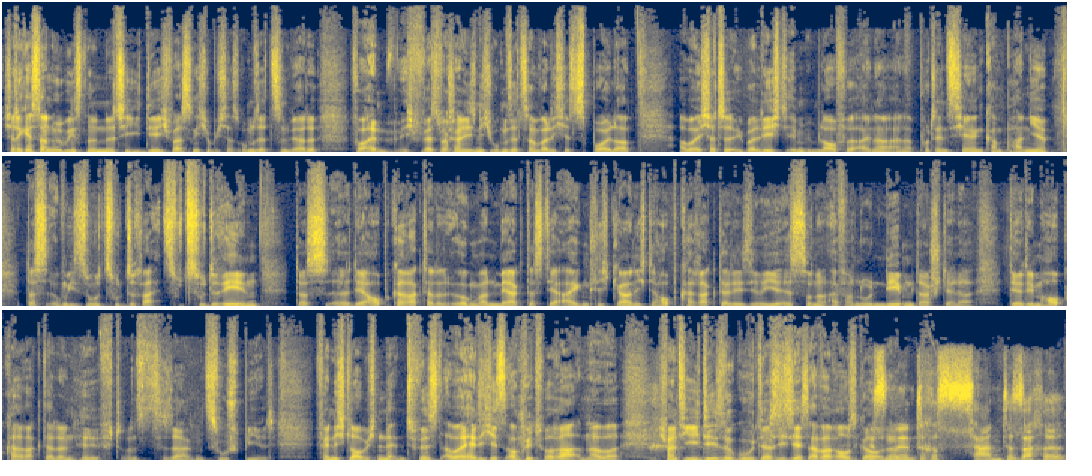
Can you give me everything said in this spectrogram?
Ich hatte gestern übrigens eine nette Idee, ich weiß nicht, ob ich das umsetzen werde. Vor allem, ich werde es wahrscheinlich nicht umsetzen, weil ich jetzt spoiler, aber ich hatte überlegt, im, im Laufe einer, einer potenziellen Kampagne, das irgendwie so zu, zu, zu drehen, dass äh, der Hauptcharakter dann irgendwann merkt, dass der eigentlich gar nicht der Hauptcharakter der Serie ist, sondern einfach nur ein Nebendarsteller, der dem Hauptcharakter dann hilft und sozusagen zuspielt. Fände ich, glaube ich, einen netten Twist, aber hätte ich jetzt auch mit verraten. Aber ich fand die Idee so gut, dass ich es jetzt einfach rausgehauen habe. Das ist eine interessante Sache,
